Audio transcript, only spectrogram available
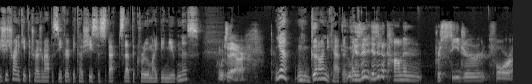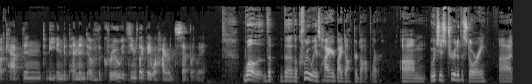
she's trying to keep the treasure map a secret because she suspects that the crew might be mutinous. Which they are. Yeah, good on you, Captain. Like, is it is it a common procedure for a captain to be independent of the crew? It seems like they were hired separately. Well, the the the crew is hired by Doctor Doppler, um, which is true to the story. Uh,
